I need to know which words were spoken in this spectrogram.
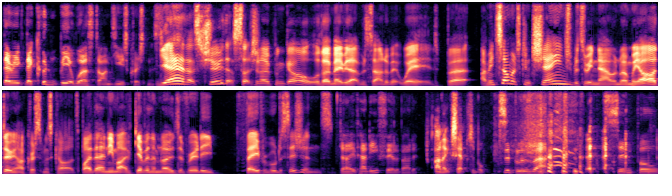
there there couldn't be a worse time to use Christmas. Yeah, that's true. That's such an open goal. Although maybe that would sound a bit weird. But I mean, so much can change between now and when we are doing our Christmas cards. By then, you might have given them loads of really favourable decisions. Dave, how do you feel about it? Unacceptable. Simple as that. Simple.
